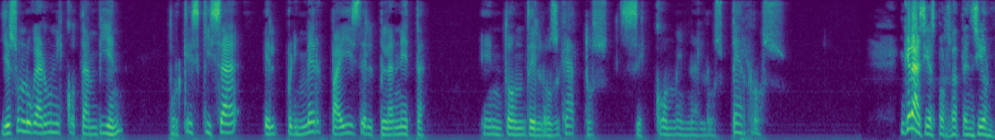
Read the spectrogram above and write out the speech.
Y es un lugar único también porque es quizá el primer país del planeta en donde los gatos se comen a los perros. Gracias por su atención.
